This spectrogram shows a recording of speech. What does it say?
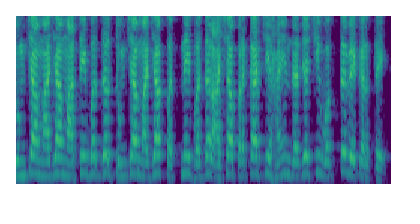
तुमच्या माझ्या मातेबद्दल तुमच्या माझ्या पत्नीबद्दल अशा प्रकारची हानी दर्जाची वक्तव्य करते.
